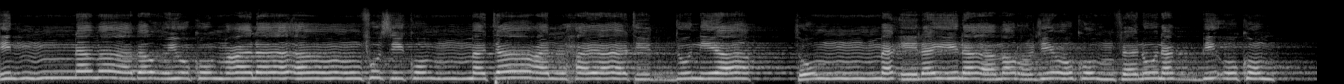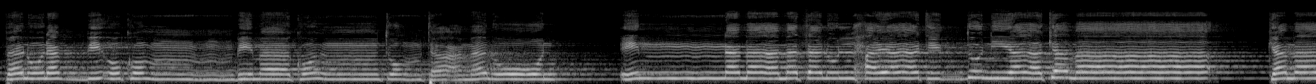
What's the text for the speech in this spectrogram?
إنما بغيكم على أنفسكم متاع الحياة الدنيا ثم إلينا مرجعكم فننبئكم فننبئكم بما كنتم تعملون إنما مثل الحياة الدنيا كما كما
